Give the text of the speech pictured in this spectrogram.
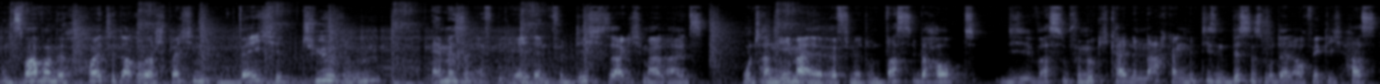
Und zwar wollen wir heute darüber sprechen, welche Türen Amazon FBA denn für dich, sage ich mal, als Unternehmer eröffnet und was überhaupt die, was du für Möglichkeiten im Nachgang mit diesem Businessmodell auch wirklich hast.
